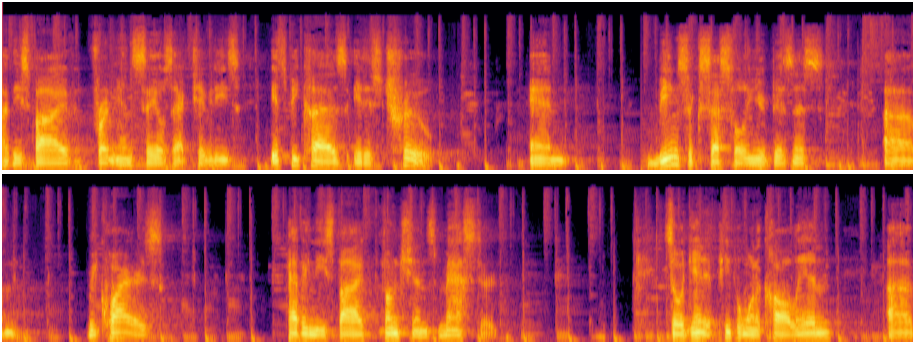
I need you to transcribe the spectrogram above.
uh, these five front end sales activities, it's because it is true. And being successful in your business um, requires having these five functions mastered. So, again, if people want to call in, uh,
